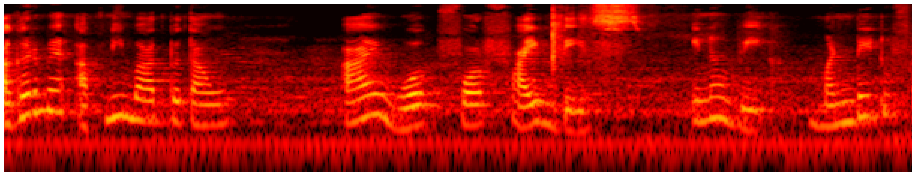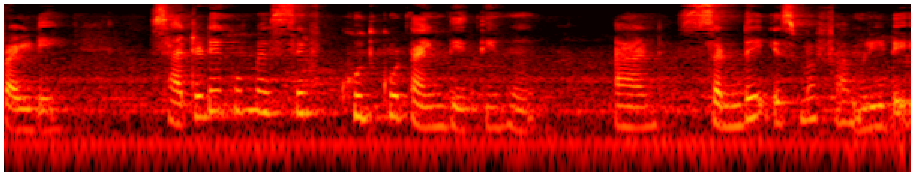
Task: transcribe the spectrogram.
अगर मैं अपनी बात बताऊँ I work for five days in a week Monday to Friday Saturday को मैं सिर्फ़ खुद को टाइम देती हूँ and Sunday is my family day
